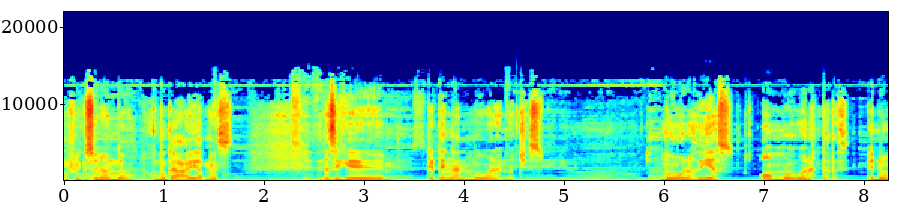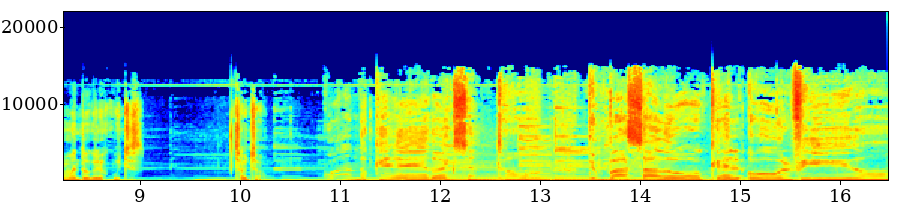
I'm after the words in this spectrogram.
reflexionando como cada viernes. Así que que tengan muy buenas noches, muy buenos días o muy buenas tardes en el momento que lo escuches. Chao. Chau. Cuando quedo exento de un pasado que el olvido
